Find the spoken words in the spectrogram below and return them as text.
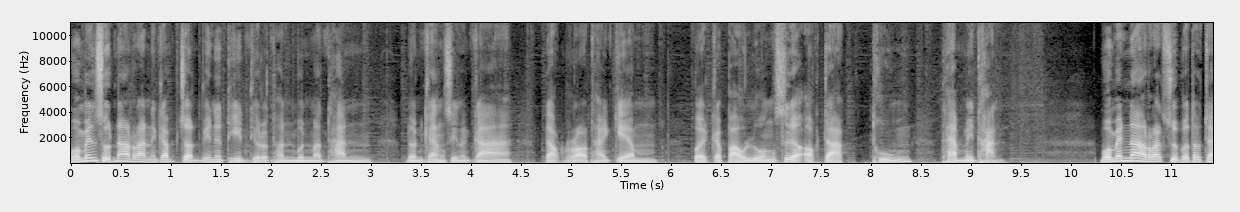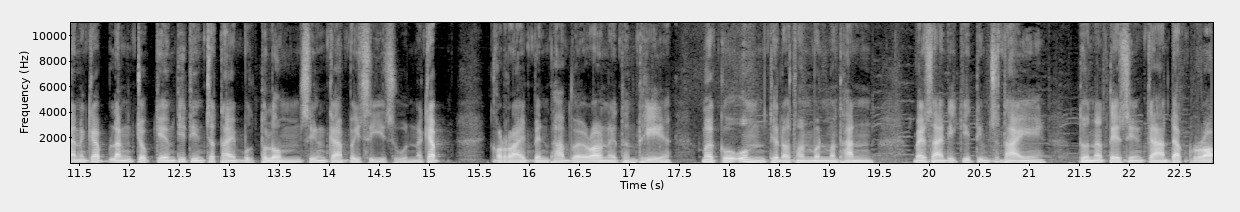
โมเมนต์สุดน่ารักนะครับจดวินาทีธีรทรบุญมาทันโดนแข้งศรีลังกา ดักรอท้ายเกม เปิดกระเป๋าล้วงเสื้อออกจากถุงแทบไม่ทันโมเมนต์น่ารักสุดประทับใจนะครับหลังจบเกมที่ทีมชาติไทยบุกถล่มศรีลังกาไป 4-0 นะครับกลายเป็นภาพไวรัลในทันที เมื่อกูอุ้มธีรทรบุญมาทันแบ็กซ้ายดีกีทีมชาติไทยตัวนักเตะศรีลังกาดักรอ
